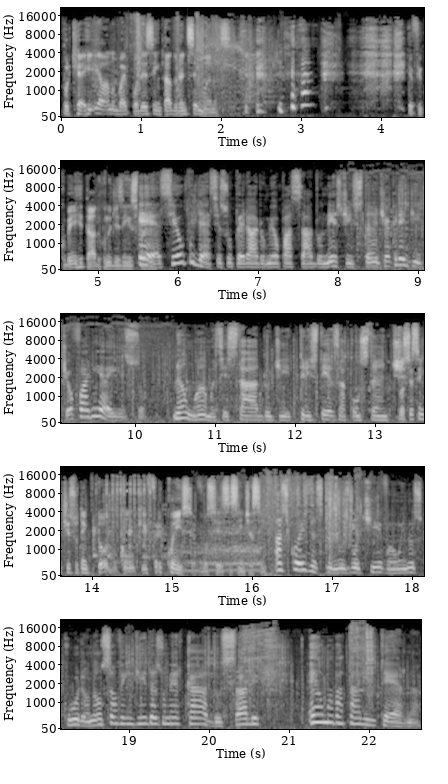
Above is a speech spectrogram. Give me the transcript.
Porque aí ela não vai poder sentar durante semanas. eu fico bem irritado quando dizem isso pra É, mim. se eu pudesse superar o meu passado neste instante, acredite, eu faria isso. Não amo esse estado de tristeza constante. Você sente isso o tempo todo? Com que frequência você se sente assim? As coisas que nos motivam e nos curam não são vendidas no mercado, sabe? É uma batalha interna.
